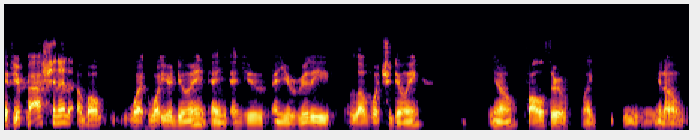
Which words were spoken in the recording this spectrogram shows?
if you're passionate about what what you're doing and and you and you really love what you're doing, you know, follow through. Like, you know,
